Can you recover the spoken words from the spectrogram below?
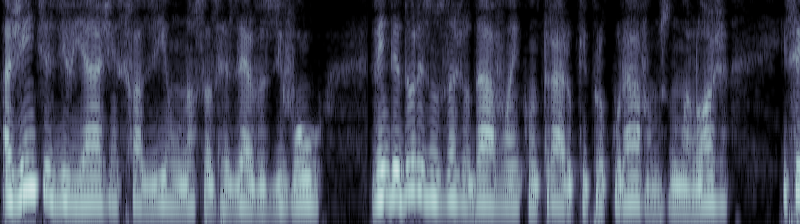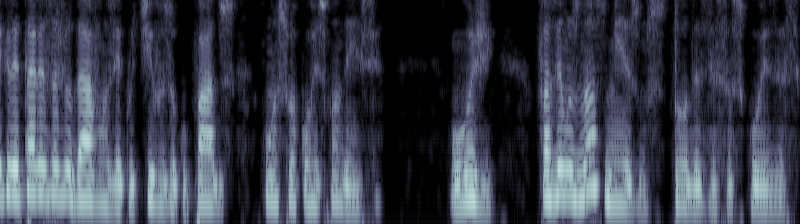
agentes de viagens faziam nossas reservas de voo, vendedores nos ajudavam a encontrar o que procurávamos numa loja e secretárias ajudavam executivos ocupados com a sua correspondência. Hoje, fazemos nós mesmos todas essas coisas.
